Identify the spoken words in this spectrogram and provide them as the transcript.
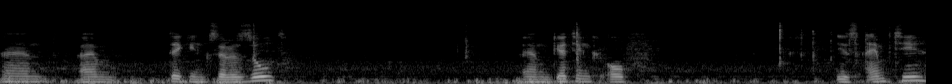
and I'm taking the result and getting of is empty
